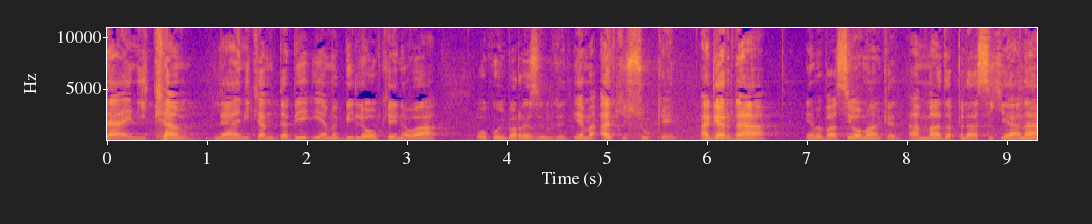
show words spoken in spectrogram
لاینی کەم لاینی کەم دەبێ ئێمە بی لەوە بکەینەوە وەکوی بەڕێز ئێمە ئەرکی سوکەین ئەگەر نا ئێمە باسی وەمان کرد ئەم مادە پلاسیکیانە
